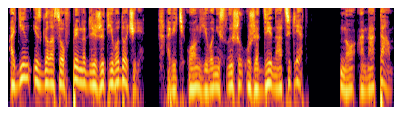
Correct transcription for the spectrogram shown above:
один из голосов принадлежит его дочери. А ведь он его не слышал уже двенадцать лет. Но она там.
